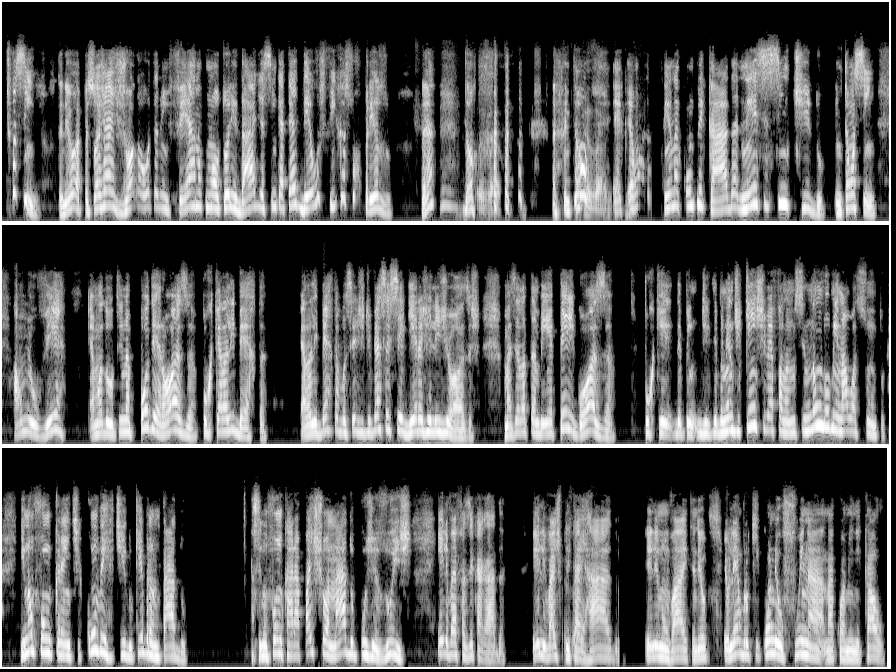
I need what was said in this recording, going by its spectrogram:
Tipo assim, entendeu? A pessoa já joga outra no inferno com uma autoridade assim que até Deus fica surpreso. Né? Então, então é, é uma doutrina complicada nesse sentido. Então, assim, ao meu ver, é uma doutrina poderosa porque ela liberta. Ela liberta você de diversas cegueiras religiosas, mas ela também é perigosa porque dependendo de quem estiver falando, se não dominar o assunto e não for um crente convertido, quebrantado, se não for um cara apaixonado por Jesus, ele vai fazer cagada. Ele vai explicar Exato. errado, ele não vai, entendeu? Eu lembro que quando eu fui na, na Coaminical,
